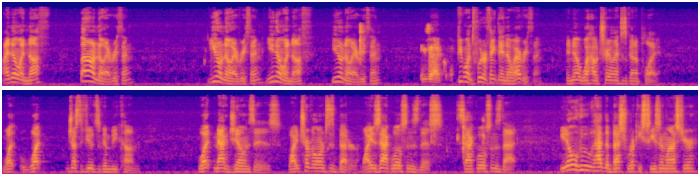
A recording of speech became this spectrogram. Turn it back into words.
I know enough, but I don't know everything. You don't know everything. You know enough. You don't know everything. Exactly. People on Twitter think they know everything. They know what, how Trey Lance is going to play, what what Justin Fields is going to become, what Mac Jones is, why Trevor Lawrence is better, why Zach Wilson's this, Zach Wilson's that. You know who had the best rookie season last year?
